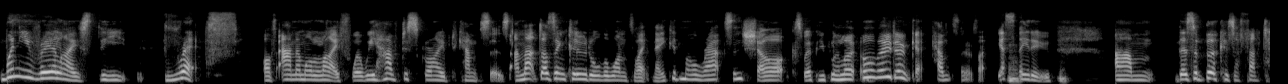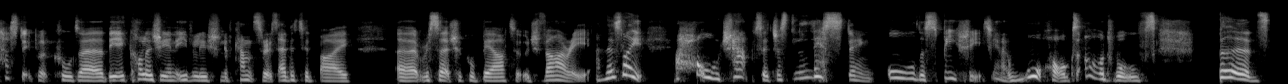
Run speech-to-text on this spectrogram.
when you realize the breadth of animal life where we have described cancers. And that does include all the ones like naked mole rats and sharks, where people are like, oh, they don't get cancer. It's like, yes, mm. they do. Mm. Um, there's a book, it's a fantastic book called uh, The Ecology and Evolution of Cancer. It's edited by a researcher called Beata Ujvari. And there's like a whole chapter just listing all the species, you know, warthogs, aardwolves, birds,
